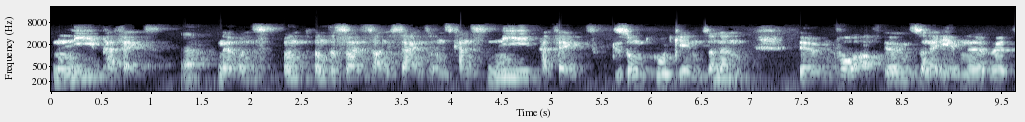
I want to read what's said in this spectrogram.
nie perfekt. Ja. Ne, und, und, und das sollte es auch nicht sein. So, uns kann es nie perfekt, gesund, gut gehen, sondern irgendwo auf irgendeiner Ebene wird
